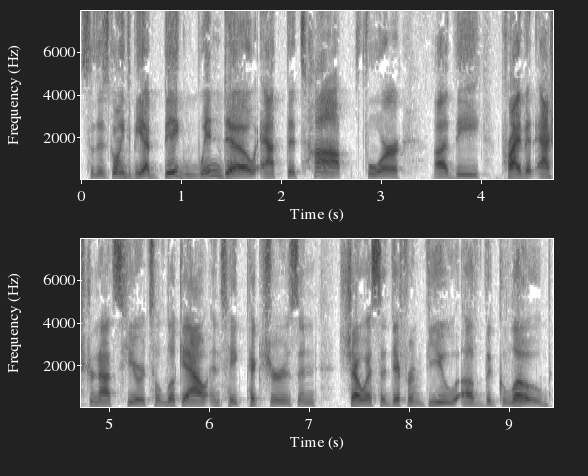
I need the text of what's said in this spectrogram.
So there's going to be a big window at the top for uh, the private astronauts here to look out and take pictures and show us a different view of the globe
